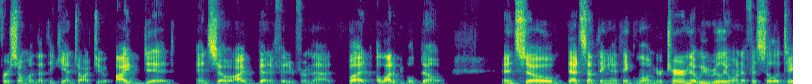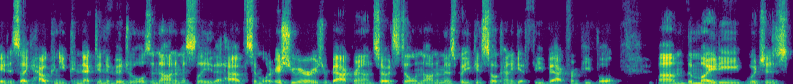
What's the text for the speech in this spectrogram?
for someone that they can talk to. I did, and so I benefited from that, but a lot of people don't. And so that's something I think longer term that we really want to facilitate is like how can you connect individuals anonymously that have similar issue areas or background so it's still anonymous, but you can still kind of get feedback from people. Um, the Mighty, which is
